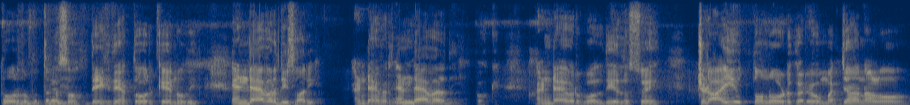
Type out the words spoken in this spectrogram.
ਤੋਰ ਦੋ ਪੁੱਤਰੇ ਦੱਸੋ ਦੇਖਦੇ ਹਾਂ ਤੋਰ ਕੇ ਇਹਨੂੰ ਵੀ। ਐਂਡੈਵਰ ਦੀ ਸੌਰੀ ਐਂਡੈਵਰ ਐਂਡੈਵਰ ਦੀ। ਓਕੇ ਐਂਡੈਵਰ ਬੋਲਦੀ ਹੈ ਦੱਸੋ ਇਹ। ਚੜਾਈ ਉੱਤੋਂ ਨੋਟ ਕਰਿਓ ਮੱਝਾਂ ਨਾਲੋਂ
